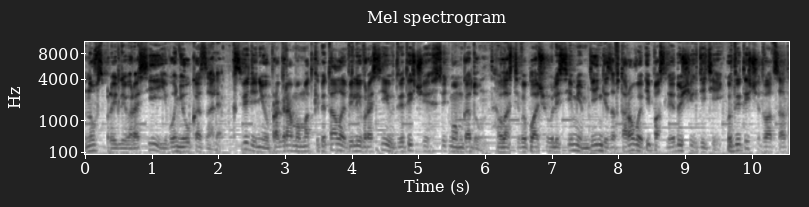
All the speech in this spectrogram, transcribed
но в «Справедливой России» его не указали. К сведению, программу мат-капитала ввели в России в 2000 2007 году. Власти выплачивали семьям деньги за второго и последующих детей. В 2020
